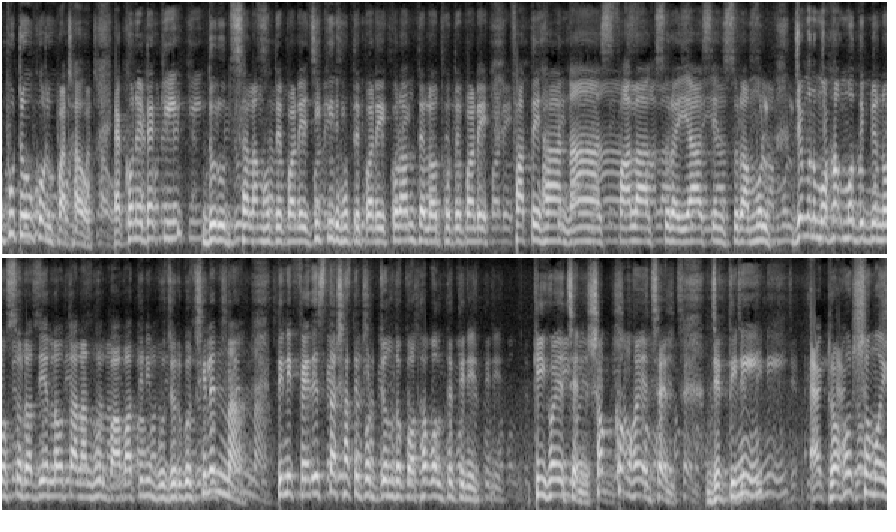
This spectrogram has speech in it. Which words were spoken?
উপটৌকন পাঠাও? এখন এটা কি দুরুদ সালাম হতে পারে জিকির হতে পারে কোরআন তেলাওয়াত হতে পারে ফাতিহা নাস ফালাক সূরা ইয়াসিন সূরা মুলক। যেমন মুহাম্মদ ইবনে নসর রাদিয়াল্লাহু তাআলা আনহুর বাবা তিনি বুজুর্গ ছিলেন না তিনি ফেরেশতার সাথে পর্যন্ত কথা বলতে তিনি কি হয়েছেন? সক্ষম হয়েছেন যে তিনি এক রহস্যময়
